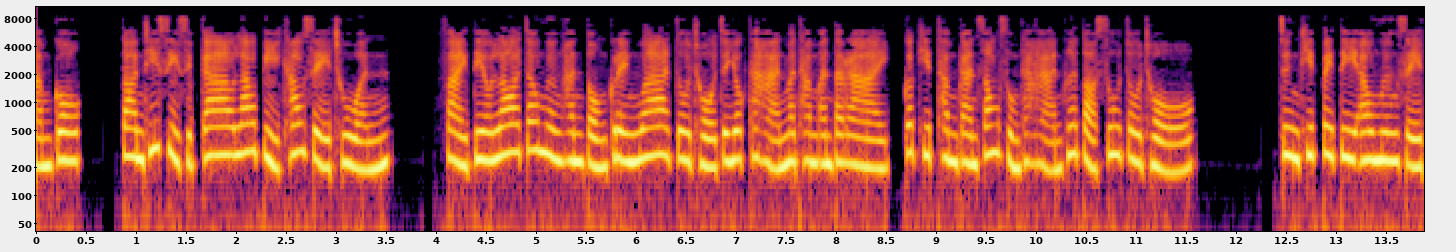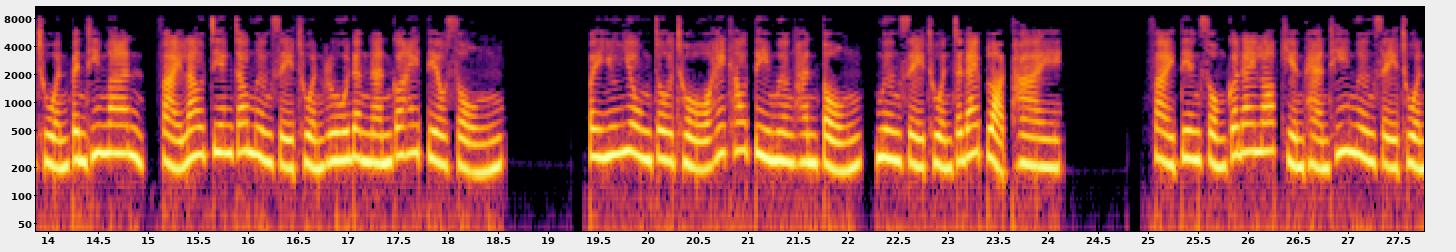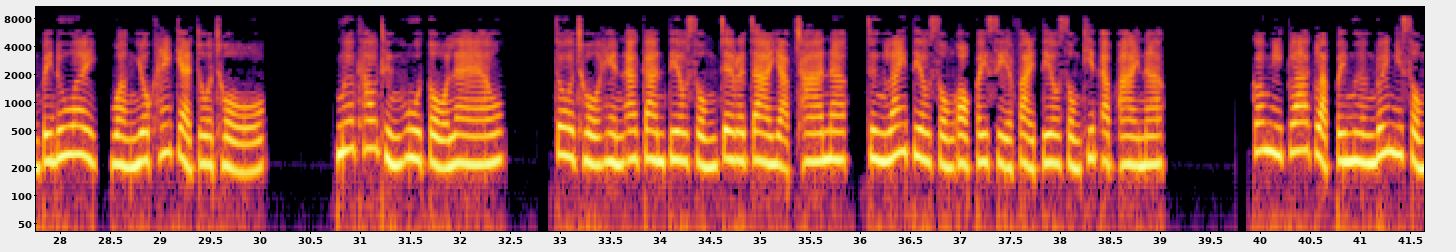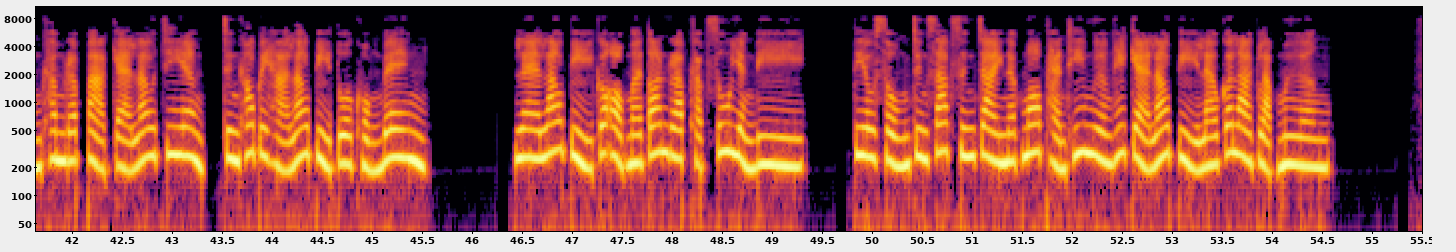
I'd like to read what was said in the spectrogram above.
ามก๊ก ตอนที่ 49 เล่าปีเข้าเสฉวน ฝ่ายเตียวล่อเจ้าเมืองฮันตงเกรงว่าโจโฉจะยกทหารมาทำอันตราย ก็คิดทำการซ่องสุมทหารเพื่อต่อสู้โจโฉ จึงคิดไปตีเอาเมืองเสฉวนเป็นที่มั่น ฝ่ายเล่าเจียงเจ้าเมืองเสฉวนรู้ดังนั้นก็ให้เตียวสงไปยุยงโจโฉให้เข้าตีเมืองฮันตง เมืองเสฉวนจะได้ปลอดภัย ฝ่ายเตียงสงก็ได้ลอบเขียนแผนที่เมืองเสฉวนไปด้วย หวังยกให้แก่โจโฉ เมื่อเข้าถึงฮูโตแล้ว โจโฉเห็นอาการเตียวสงเจรจาหยาบช้านัก จึงไล่เตียวสงออกไปเสียฝ่ายเตียวสงคิดอับอายนัก ก็มีกล้ากลับไปเมืองด้วยมีสมคำรับปากแก่เล่าเจียง จึงเข้าไปหาเล่าปี่ตัวขงเบ้ง แลเล่าปี่ก็ออกมาต้อนรับขับสู้อย่างดีเตียวสงจึงซาบซึ้งใจนักมอบแผนที่เมืองให้แก่เล่าปี่แล้วก็ลากลับเมือง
